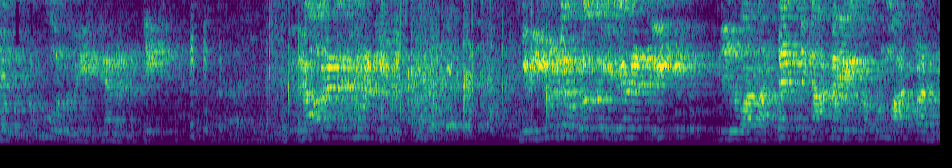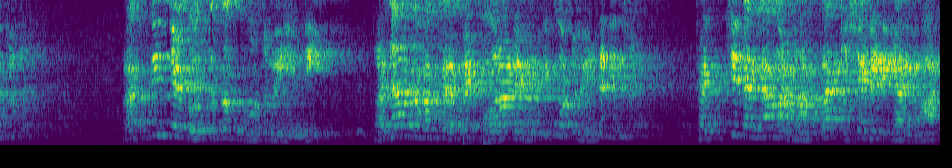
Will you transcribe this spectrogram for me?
గొంతులకు ఓటు వేయండి అని అడిగితే మీరు యూట్యూబ్లో యూట్యూబ్లో కిషన్ రెడ్డి మీరు వాళ్ళ అభ్యర్థి నామినేషన్ అప్పుడు మాట్లాడింది చూడండి. ప్రశ్నించే గొంతుకకు ఓటు వేయండి. ప్రజా సమస్యలపై పోరాడే వ్యక్తికి ఓటు వేయండి అని ఇచ్చాడు ఖచ్చితంగా మనమంతా కిషన్ రెడ్డి గారి మాట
